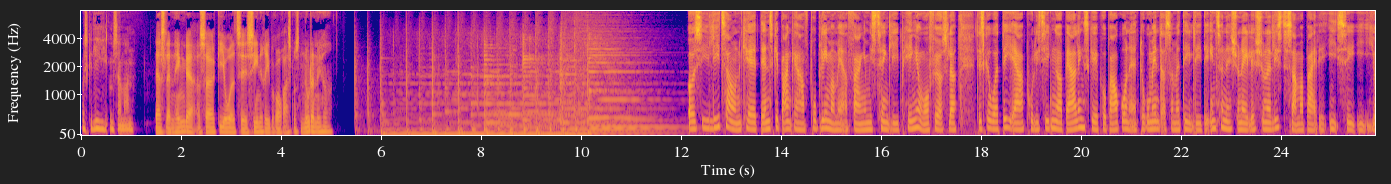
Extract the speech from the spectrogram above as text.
måske lige om sommeren? Lad os lade den hænge der, og så give ordet til Signe Ribergaard Rasmussen. Nu er der nyheder. Også i Litauen kan Danske Bank have haft problemer med at fange mistænkelige pengeoverførsler. Det skriver DR, Politikken og Berlingske på baggrund af dokumenter, som er delt i det internationale journalistsamarbejde ICIJ.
